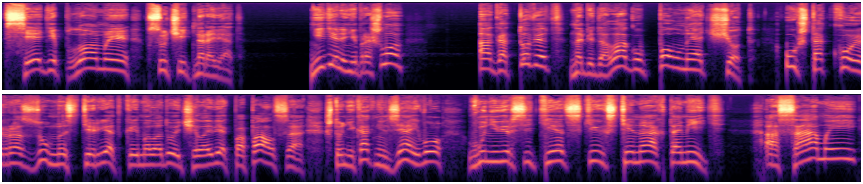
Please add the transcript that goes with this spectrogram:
все дипломы всучить норовят. Недели не прошло, а готовят на бедолагу полный отчет — Уж такой разумности редкий молодой человек попался, что никак нельзя его в университетских стенах томить. А самый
